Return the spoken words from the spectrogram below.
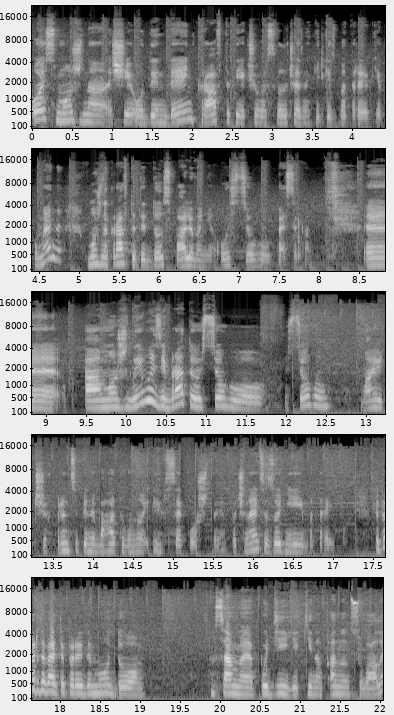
ось можна ще один день крафтити, якщо у вас величезна кількість батарейок, як у мене, можна крафтити до спалювання ось цього песика. Е, А можливо, зібрати ось цього, ось цього, маючи, в принципі, небагато воно і все коштує. Починається з однієї батарейки. Тепер давайте перейдемо до саме подій, які нам анонсували.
